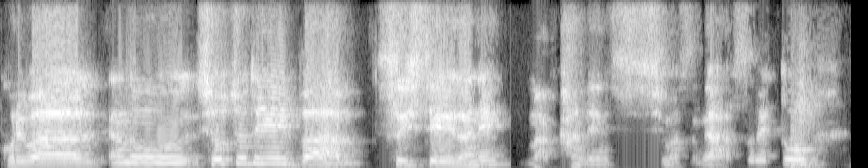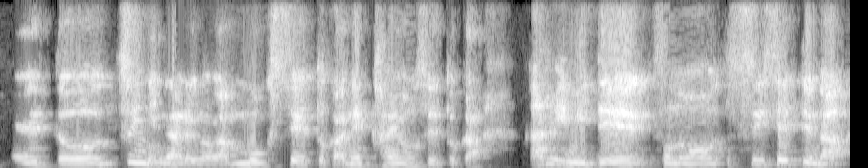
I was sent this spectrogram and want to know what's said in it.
これは、あの、象徴で言えば、水星がね、まあ関連しますが、それと、うんえっ、ー、と、ついになるのが木星とかね、海王星とか、ある意味で、その、水星っていうのは、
